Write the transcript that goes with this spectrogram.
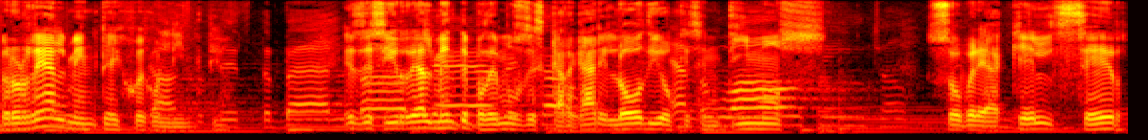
Pero realmente hay juego limpio. Es decir, realmente podemos descargar el odio que sentimos sobre aquel ser,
